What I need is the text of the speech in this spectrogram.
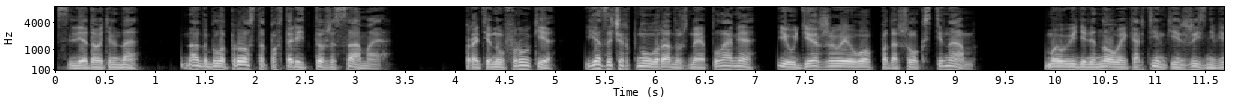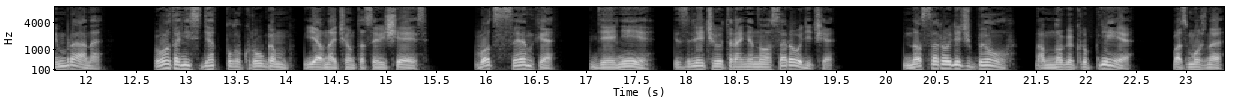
Следовательно, надо было просто повторить то же самое. Протянув руки, я зачерпнул радужное пламя и, удерживая его, подошел к стенам. Мы увидели новые картинки из жизни Вимрана. Вот они сидят полукругом, явно о чем-то совещаясь. Вот сценка, где они излечивают раненого сородича. Но сородич был намного крупнее. Возможно,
